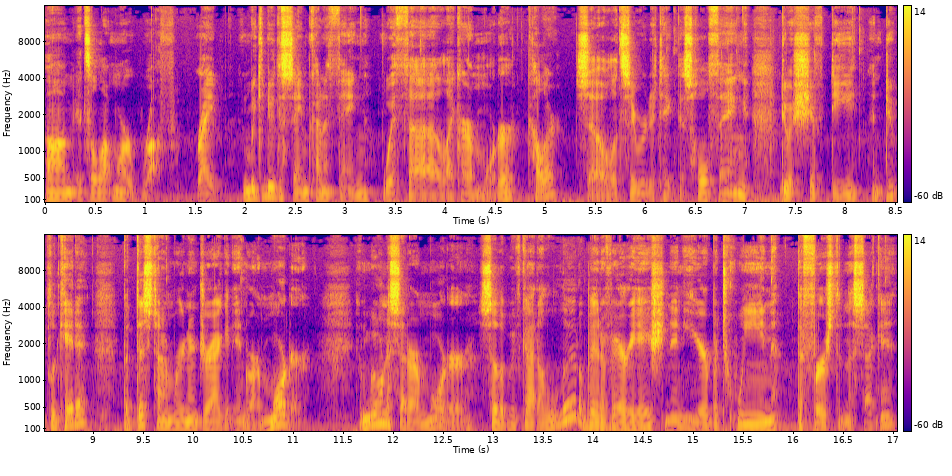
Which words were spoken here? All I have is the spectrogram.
um, it's a lot more rough right? And we can do the same kind of thing with uh, like our mortar color. So let's say we're to take this whole thing, do a Shift D and duplicate it, but this time we're going to drag it into our mortar. And we want to set our mortar so that we've got a little bit of variation in here between the first and the second.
